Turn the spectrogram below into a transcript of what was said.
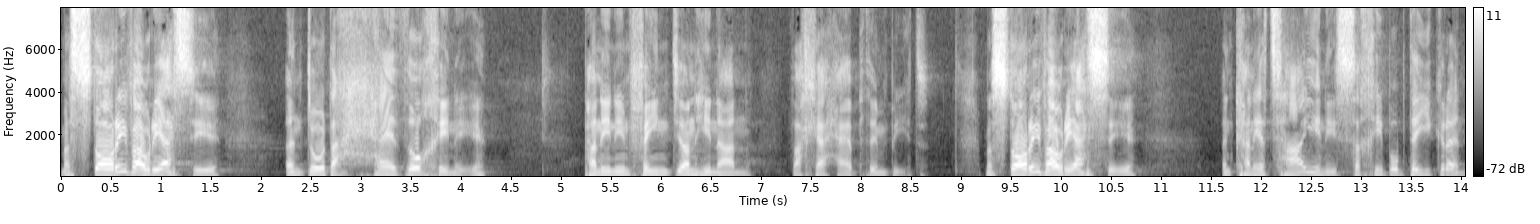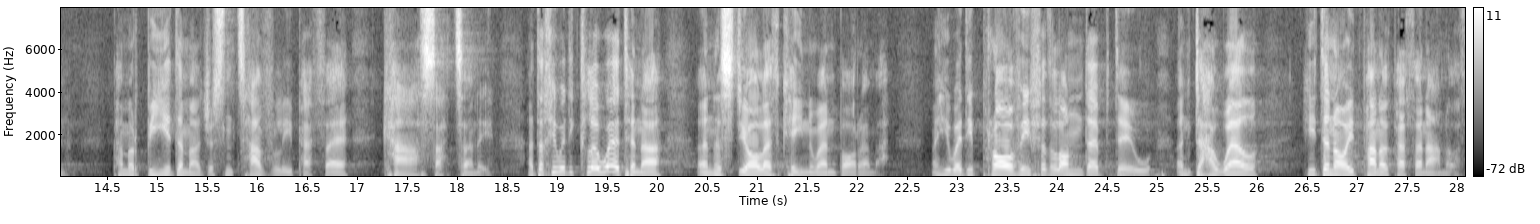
Mae stori fawr Iesu yn dod â heddwch i ni pan i ni'n ffeindio'n hunan falle heb ddim byd. Mae stori fawr Iesu yn caniatau i ni sychu bob deigryn pan mae'r byd yma jyst yn taflu pethau cas ata ni. A dach chi wedi clywed hynna yn Hystiolaeth Ceinwen bore yma. Mae hi wedi profi ffyddlondeb Dyw yn dawel hyd yn oed pan oedd pethau'n anodd.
